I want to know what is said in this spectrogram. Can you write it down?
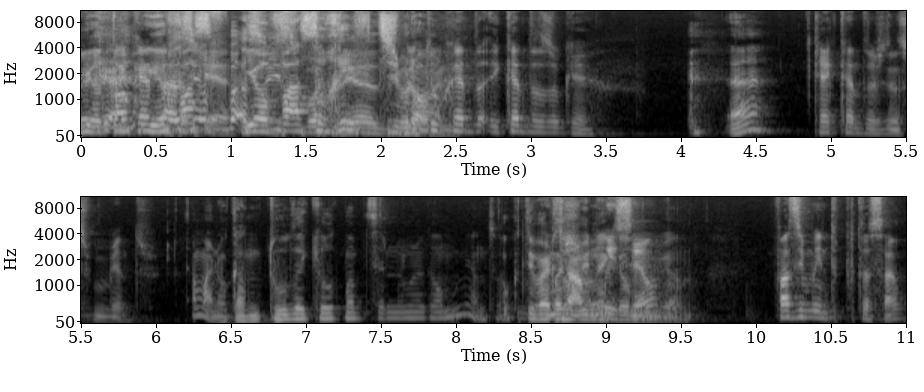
e eu, e toco- e eu faço, Eu faço e eu faço rifts, bro. Tu canta, e cantas o quê? Hã? O que é que cantas nesses momentos? Ah, mano, eu canto tudo aquilo que me apetecer naquele momento. o que tiveres a ouvir naquele momento. Fazem uma interpretação.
